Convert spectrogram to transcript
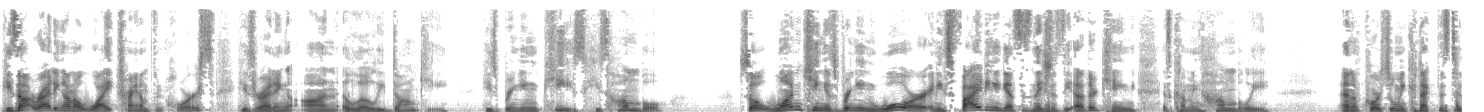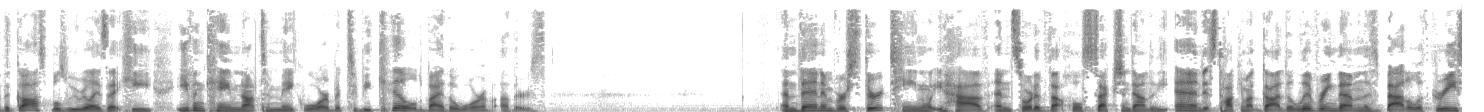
He's not riding on a white triumphant horse, he's riding on a lowly donkey. He's bringing peace, he's humble. So one king is bringing war and he's fighting against his nations. The other king is coming humbly. And of course, when we connect this to the Gospels, we realize that he even came not to make war, but to be killed by the war of others. And then in verse 13, what you have, and sort of that whole section down to the end, is talking about God delivering them, this battle with Greece.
